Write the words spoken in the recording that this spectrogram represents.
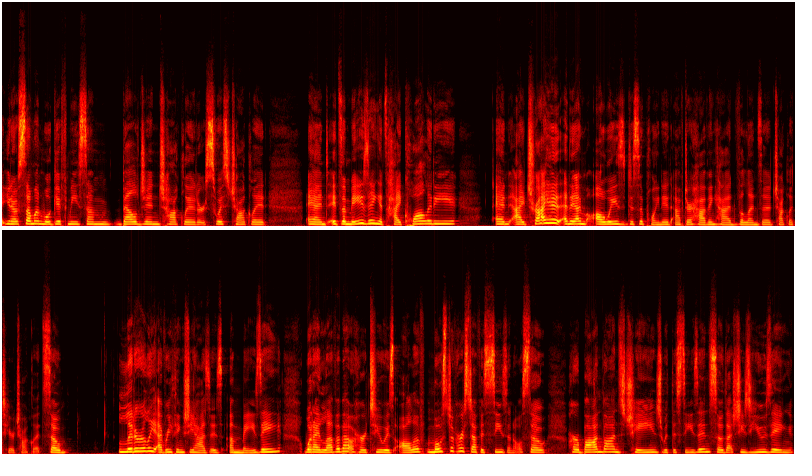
you know, someone will give me some Belgian chocolate or Swiss chocolate And it's amazing, it's high quality. And I try it and I'm always disappointed after having had Valenza chocolatier chocolate. So literally everything she has is amazing. What I love about her too is all of most of her stuff is seasonal. So her bonbons change with the season so that she's using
